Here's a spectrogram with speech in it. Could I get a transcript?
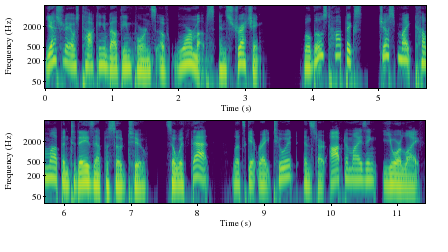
Yesterday I was talking about the importance of warm-ups and stretching. Well, those topics just might come up in today's episode too. So with that, let's get right to it and start optimizing your life.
